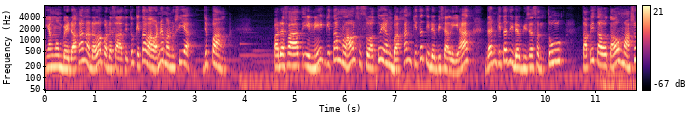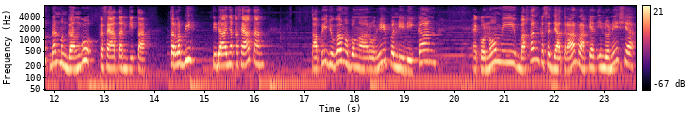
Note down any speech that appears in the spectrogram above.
Yang membedakan adalah pada saat itu kita lawannya manusia, Jepang. Pada saat ini kita melawan sesuatu yang bahkan kita tidak bisa lihat dan kita tidak bisa sentuh, tapi tahu-tahu masuk dan mengganggu kesehatan kita. Terlebih tidak hanya kesehatan, tapi juga mempengaruhi pendidikan, ekonomi, bahkan kesejahteraan rakyat Indonesia.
